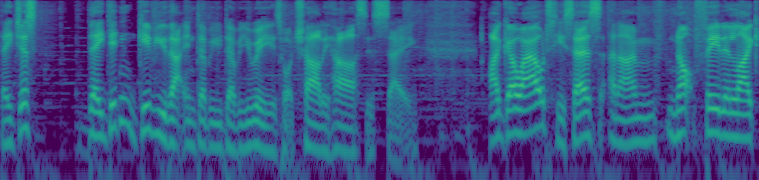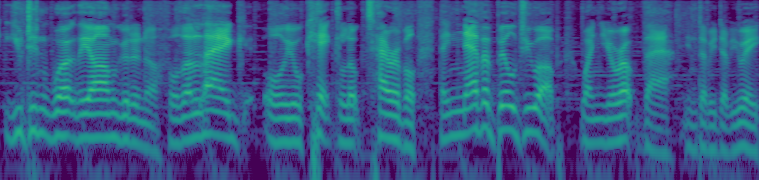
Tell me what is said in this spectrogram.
They just they didn't give you that in WWE, is what Charlie Haas is saying. I go out, he says, and I'm not feeling like you didn't work the arm good enough, or the leg, or your kick looked terrible. They never build you up when you're up there in WWE.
